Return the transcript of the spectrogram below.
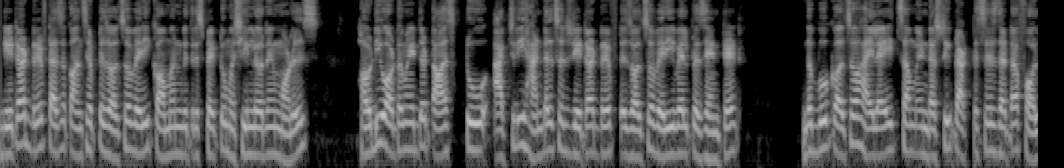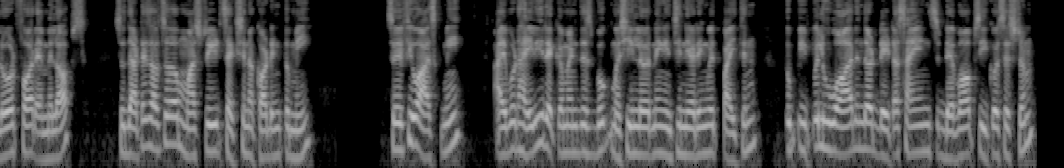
Data drift as a concept is also very common with respect to machine learning models. How do you automate the task to actually handle such data drift is also very well presented. The book also highlights some industry practices that are followed for MLOps. So that is also a must read section according to me. So if you ask me, I would highly recommend this book, Machine Learning Engineering with Python, to people who are in the data science DevOps ecosystem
